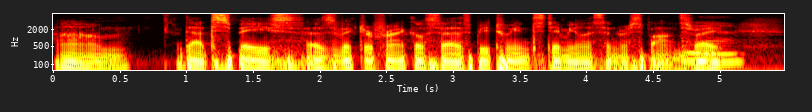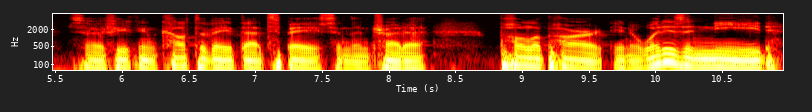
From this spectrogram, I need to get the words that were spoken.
um, that space, as Viktor Frankl says, between stimulus and response, right? So if you can cultivate that space and then try to pull apart, you know, what is a need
